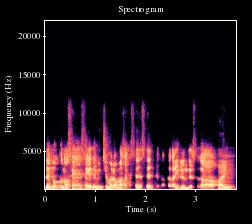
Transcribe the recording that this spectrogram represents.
で、僕の先生で内村正樹先生って方がいるんですが、はい、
